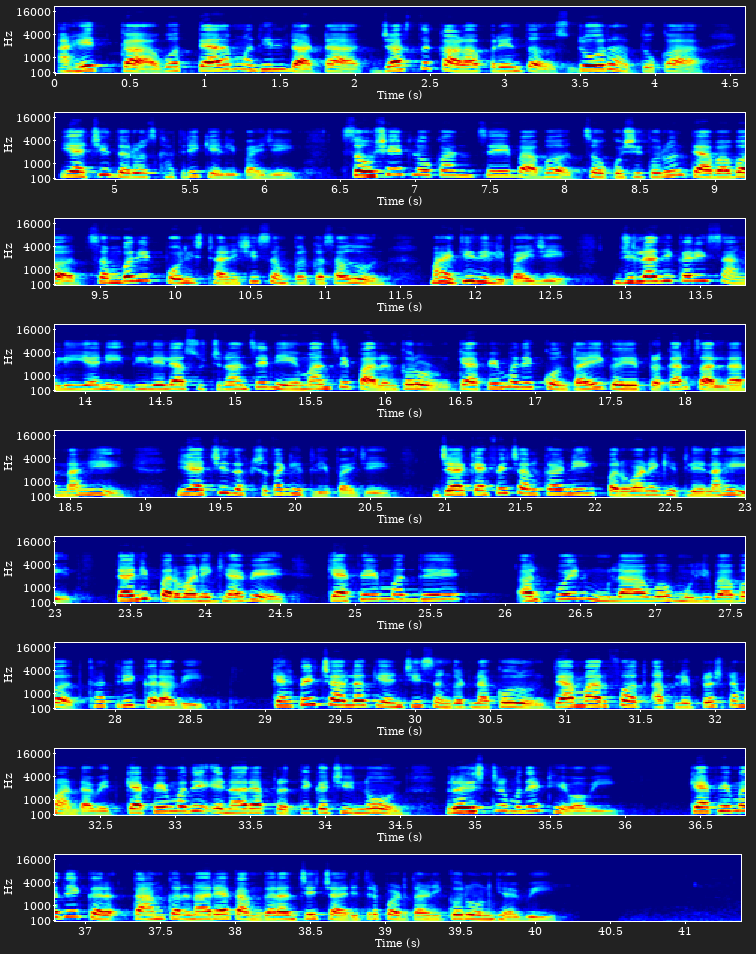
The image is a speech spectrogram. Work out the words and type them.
आहेत का व त्यामधील डाटा जास्त काळापर्यंत स्टोअर राहतो का याची दररोज खात्री केली पाहिजे. संशयित लोकांचे बाबत चौकशी करून त्याबाबत संबंधित पोलीस ठाण्याशी संपर्क साधून माहिती दिली पाहिजे. जिल्हाधिकारी सांगली यांनी दिलेल्या सूचनांचे नियमांचे पालन करून कॅफेमध्ये कोणताही गैरप्रकार चालणार नाही याची दक्षता घेतली पाहिजे. ज्या कॅफे चालकांनी परवाने घेतले नाहीत त्यांनी परवाने घ्यावेत. कॅफेमध्ये अल्पवयीन मुला व मुलीबाबत खात्री करावी कॅफे चालक यांची संघटना करून त्यामार्फत आपले प्रश्न मांडावेत. कॅफेमध्ये येणाऱ्या प्रत्येकाची नोंद रजिस्टरमध्ये ठेवावी. कॅफेमध्ये कर काम करणाऱ्या कामगारांचे चारित्र्य पडताळणी करून घ्यावी.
